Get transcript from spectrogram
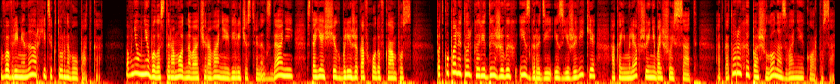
во времена архитектурного упадка. В нем не было старомодного очарования величественных зданий, стоящих ближе ко входу в кампус. Подкупали только ряды живых изгородей из ежевики, окаймлявшие небольшой сад, от которых и пошло название корпуса.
